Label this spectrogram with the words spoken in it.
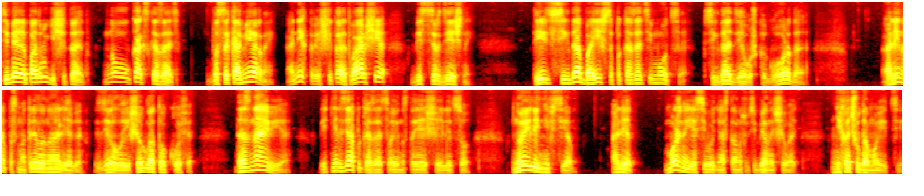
Тебя и подруги считают, ну, как сказать, высокомерной, а некоторые считают вообще бессердечной. Ты ведь всегда боишься показать эмоции. Всегда девушка гордая. Алина посмотрела на Олега, сделала еще глоток кофе. Да знаю я, ведь нельзя показать свое настоящее лицо. Ну или не всем. Олег, можно я сегодня останусь у тебя ночевать? Не хочу домой идти.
